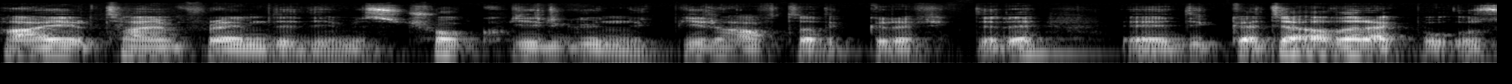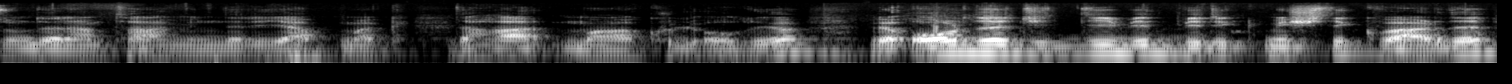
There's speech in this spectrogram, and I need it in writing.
higher time frame dediğimiz çok bir günlük, bir haftalık grafikleri e, dikkate alarak bu uzun dönem tahminleri yapmak daha makul oluyor. Ve orada ciddi bir birikmişlik vardı.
